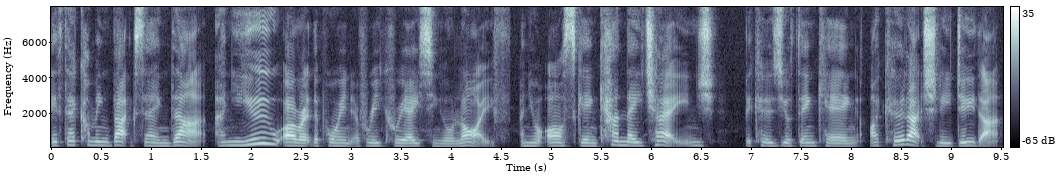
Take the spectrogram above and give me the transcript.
If they're coming back saying that, and you are at the point of recreating your life and you're asking, can they change? Because you're thinking, I could actually do that.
